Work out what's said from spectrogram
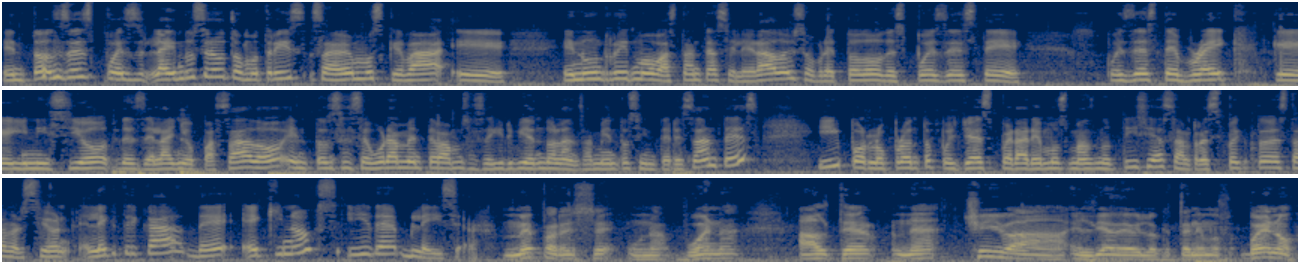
Entonces, pues la industria automotriz sabemos que va eh, en un ritmo bastante acelerado y sobre todo después de este pues de este break que inició desde el año pasado, entonces seguramente vamos a seguir viendo lanzamientos interesantes y por lo pronto pues ya esperaremos más noticias al respecto de esta versión eléctrica de Equinox y de Blazer. Me parece una buena alternativa el día de hoy lo que tenemos. Bueno,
